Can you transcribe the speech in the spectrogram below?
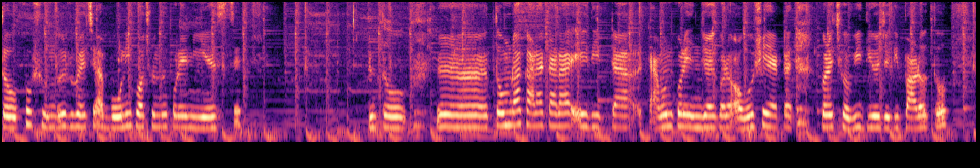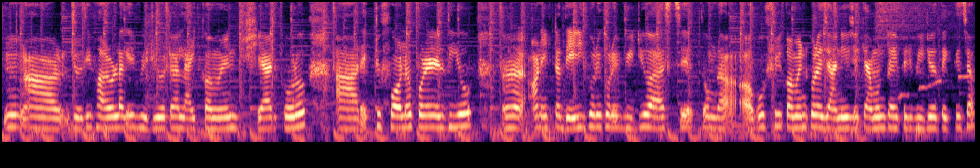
তো খুব সুন্দর হয়েছে আর বোনই পছন্দ করে নিয়ে এসছে। তো তোমরা কারা কারা এই দিনটা কেমন করে এনজয় করো? অবশ্যই একটা করে ছবি দিও যদি পারো তো। আর যদি ভালো লাগে ভিডিওটা লাইক কমেন্ট শেয়ার করো। আর একটু ফলো করে দিও। অনেকটা দেরি করে করে ভিডিও আসছে। তোমরা অবশ্যই কমেন্ট করে জানিও যে কেমন টাইপের ভিডিও দেখতে চাও।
